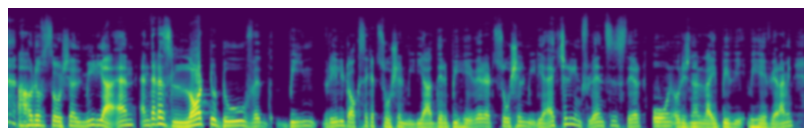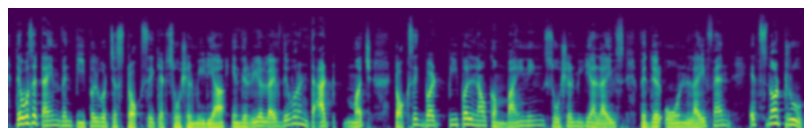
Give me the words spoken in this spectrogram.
out of social media. And and that has lot to do with being really toxic at social media their behavior at social media actually influences their own original life behavior. I mean there was a time when people were just toxic at social media. In their real life they weren't that much toxic but people now combining social media lives with their own life and it's not true.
